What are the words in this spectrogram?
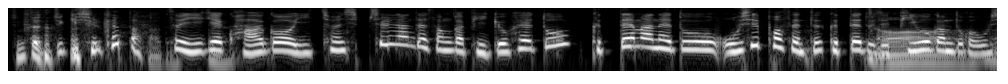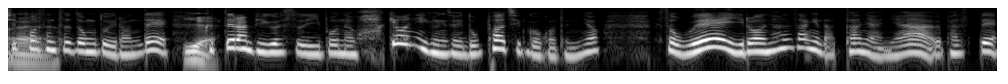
진짜 찍기 싫겠다 다들. 그래서 이게 네. 과거 2017년 대선과 비교해도 그때만 해도 50% 그때도 이제 아, 비호 감도가 50% 정도 이런데 예. 그때랑 비교해서 이번에 확연히 굉장히 높아진 거거든요. 그래서 왜 이런 현상이 나타나냐 봤을 때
